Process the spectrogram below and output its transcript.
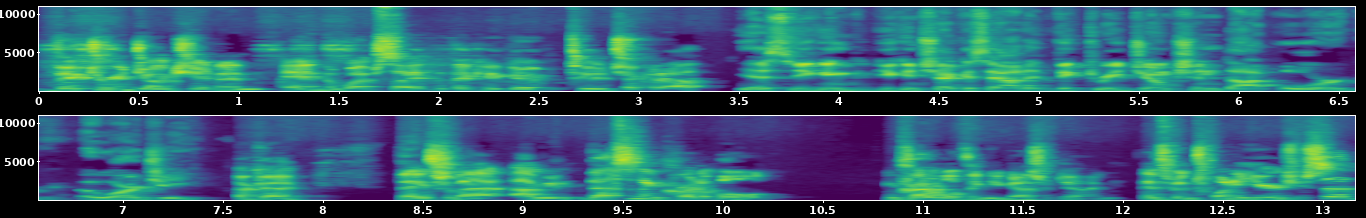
Victory Junction and and the website that they could go to check it out. Yes, so you can you can check us out at victoryjunction.org. O R G. Okay. Thanks for that. I mean, that's an incredible incredible thing you guys are doing. It's been 20 years, you said?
